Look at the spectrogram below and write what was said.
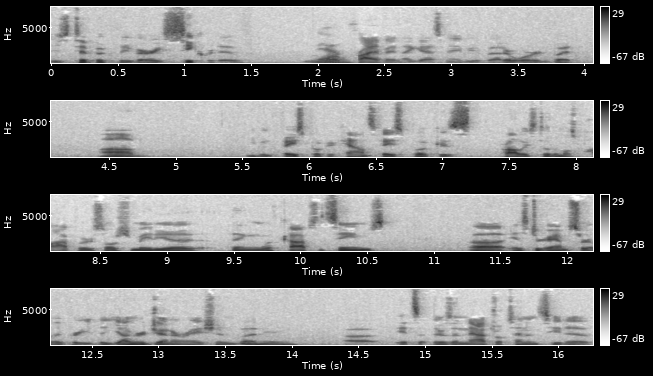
is typically very secretive Yeah. or private, I guess maybe a better word. But um, even Facebook accounts, Facebook is probably still the most popular social media thing with cops. It seems. Uh, Instagram certainly for the younger generation, but uh, it's there's a natural tendency to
